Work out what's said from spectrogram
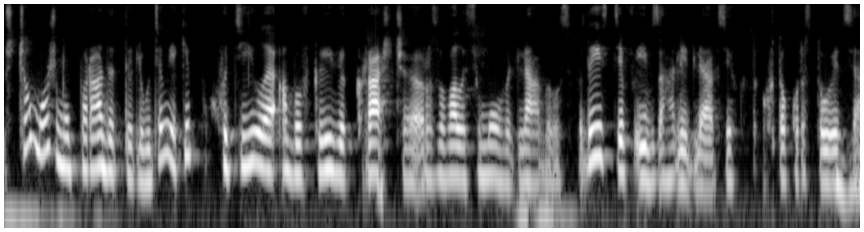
Що можемо порадити людям, які б хотіли, аби в Києві краще розвивалися умови для велосипедистів і взагалі для всіх, хто- користується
